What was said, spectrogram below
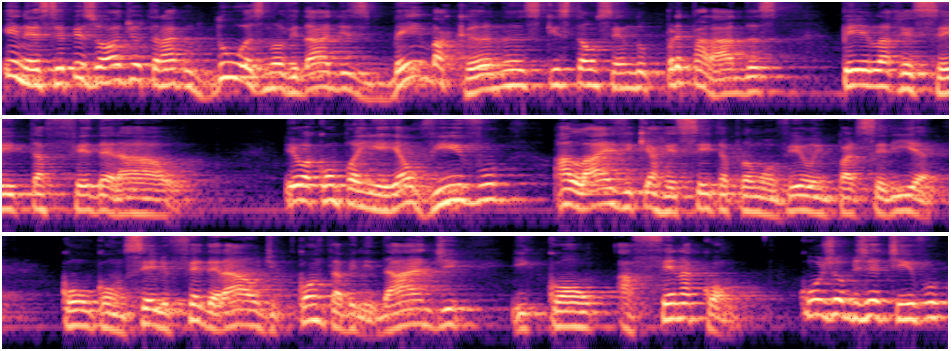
E neste episódio eu trago duas novidades bem bacanas que estão sendo preparadas pela Receita Federal. Eu acompanhei ao vivo a live que a Receita promoveu em parceria com o Conselho Federal de Contabilidade e com a FENACOM, cujo objetivo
